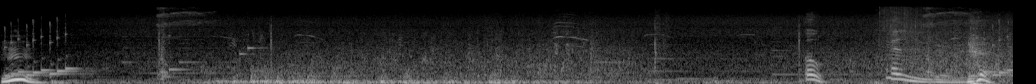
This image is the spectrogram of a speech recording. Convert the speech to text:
Hmm. Oh, hello.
